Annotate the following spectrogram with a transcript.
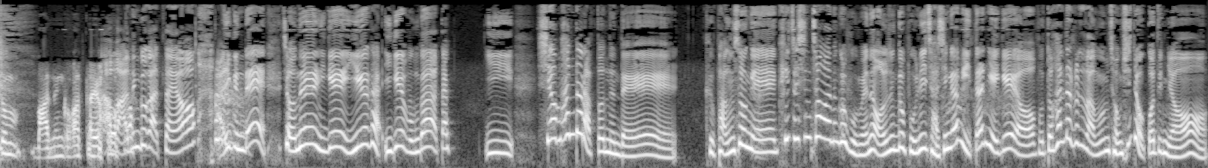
좀 많은 것 같아요. 아, 많은 것 같아요. 아니 근데 저는 이게 이해가 가- 이게 뭔가 딱 이 시험 한 달 앞뒀는데 그 방송에 퀴즈 신청하는 걸 보면은 어느 정도 본인이 자신감이 있다는 얘기예요. 보통 한 달 정도 남으면 정신이 없거든요.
